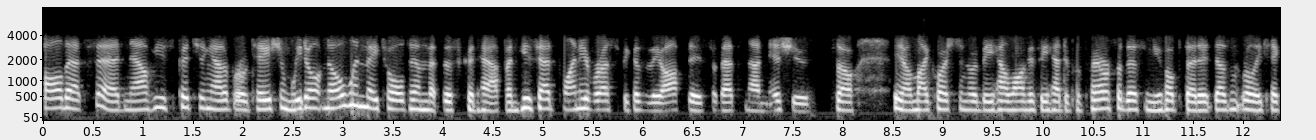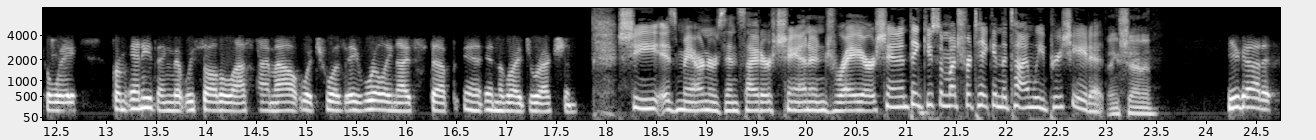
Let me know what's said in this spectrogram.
All that said, now he's pitching out of rotation. We don't know when they told him that this could happen. He's had plenty of rest because of the off days, so that's not an issue. So, you know, my question would be how long has he had to prepare for this? And you hope that it doesn't really take away from anything that we saw the last time out, which was a really nice step in, in the right direction. She is Mariners insider Shannon Drayer. Shannon, thank you so much for taking the time. We appreciate it. Thanks, Shannon. You got it.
